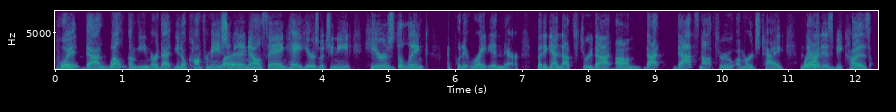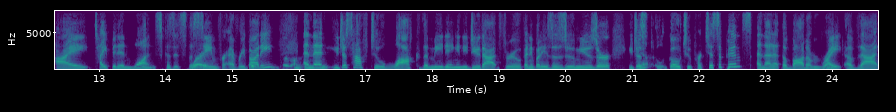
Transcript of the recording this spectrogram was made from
put that welcome email or that you know confirmation right. email saying hey here's what you need. Here's the link I put it right in there. But again, that's through that um, that that's not through a merge tag. Right. That is because I type it in once because it's the right. same for everybody. And then you just have to lock the meeting, and you do that through. If anybody is a Zoom user, you just yeah. go to participants, and then at the bottom mm-hmm. right of that,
